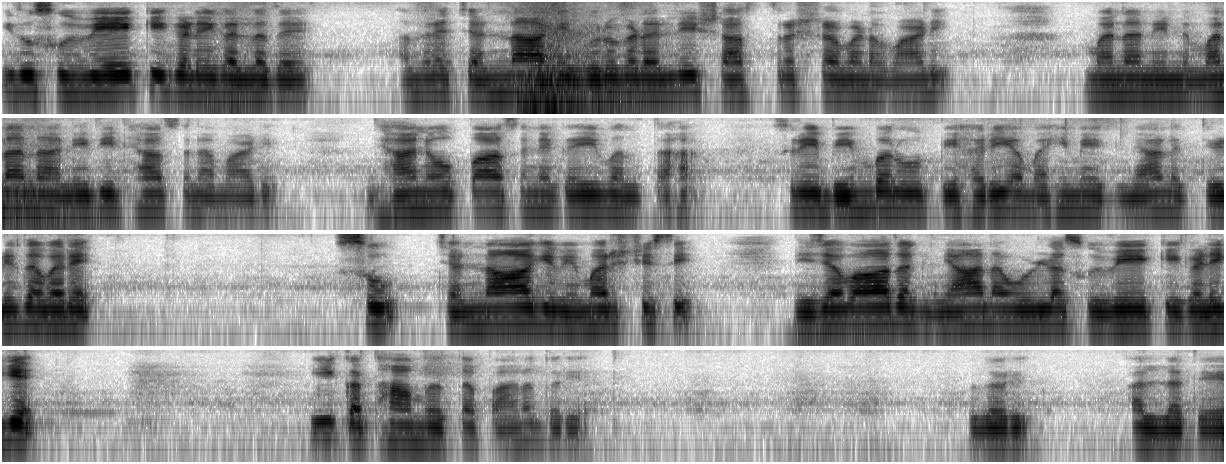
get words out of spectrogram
ಇದು ಸುವೇಕಿಗಳಿಗಲ್ಲದೆ, ಅಂದರೆ ಚೆನ್ನಾಗಿ ಗುರುಗಳಲ್ಲಿ ಶಾಸ್ತ್ರಶ್ರವಣ ಮಾಡಿ, ಮನ ನಿನ್ನ ಮನನ ನಿಧಿಧ್ಯಾಸನ ಮಾಡಿ ಧ್ಯಾನೋಪಾಸನೆಗೈವಂತಹ ಶ್ರೀ ಬಿಂಬರೂಪಿ ಹರಿಯ ಮಹಿಮೆ ಜ್ಞಾನ ತಿಳಿದವರೇ. ಸು, ಚೆನ್ನಾಗಿ ವಿಮರ್ಶಿಸಿ, ನಿಜವಾದ ಜ್ಞಾನವುಳ್ಳ ಸುವೇಕಿಗಳಿಗೆ ಈ ಕಥಾಮೃತ ಪಾನ ದೊರೆಯುತ್ತೆ. ದೊರೆ, ಅಲ್ಲದೆ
